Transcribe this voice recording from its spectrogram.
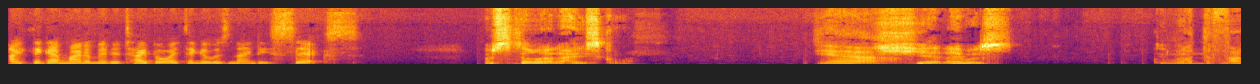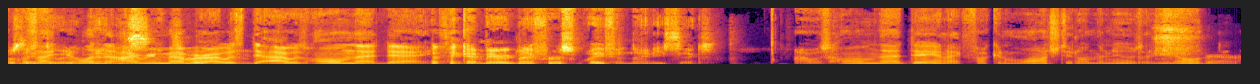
I think I might have made a typo. I think it was 96. I was still out of high school. Yeah. Shit, I was. Doing, What the fuck was, was, I in doing? Then I remember I was I was home that day. I think I married my first wife in '96. I was home that day and I fucking watched it on the news. I know that.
